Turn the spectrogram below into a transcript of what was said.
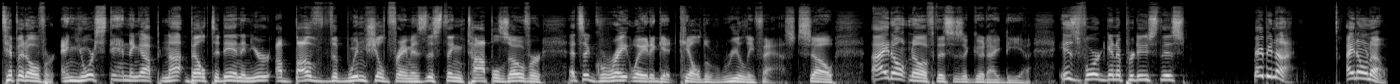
tip it over and you're standing up, not belted in, and you're above the windshield frame as this thing topples over, that's a great way to get killed really fast. So I don't know if this is a good idea. Is Ford going to produce this? Maybe not. I don't know.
